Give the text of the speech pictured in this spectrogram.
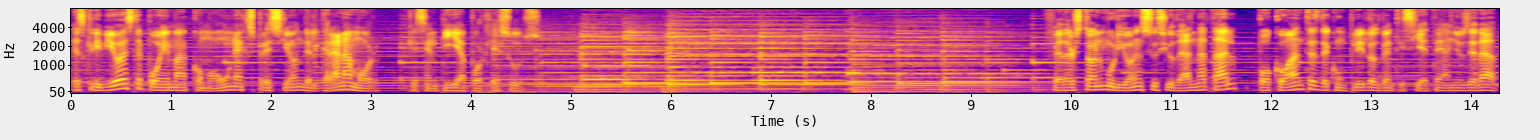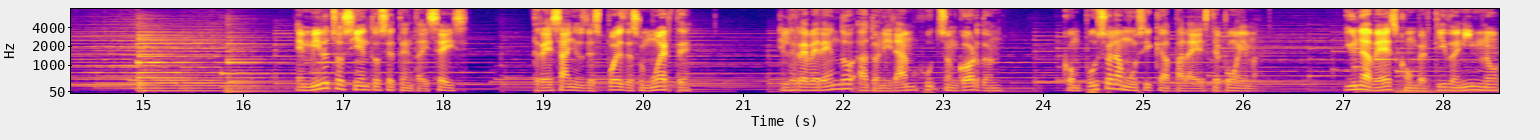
escribió este poema como una expresión del gran amor que sentía por Jesús. Featherstone murió en su ciudad natal poco antes de cumplir los 27 años de edad. En 1876, tres años después de su muerte, el reverendo Adoniram Hudson Gordon compuso la música para este poema, y una vez convertido en himno,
